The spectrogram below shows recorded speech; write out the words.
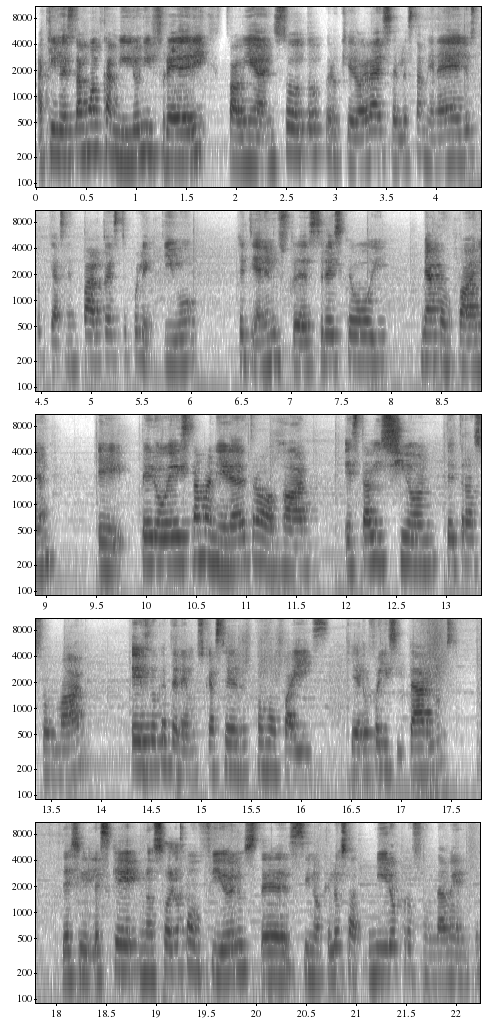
Aquí no está Juan Camilo ni Frederick, Fabián Soto, pero quiero agradecerles también a ellos porque hacen parte de este colectivo que tienen ustedes tres que hoy me acompañan. Eh, pero esta manera de trabajar, esta visión de transformar, es lo que tenemos que hacer como país. Quiero felicitarlos, decirles que no solo confío en ustedes, sino que los admiro profundamente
